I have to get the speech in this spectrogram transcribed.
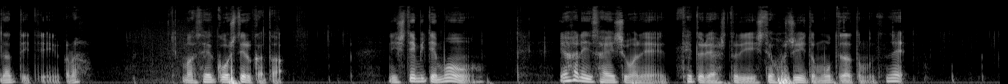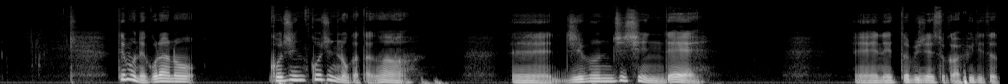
なんて言っていいのかな。まあ成功してる方にしてみても、やはり最初はね、手取り足取りしてほしいと思ってたと思うんですね。でもね、これあの、個人個人の方が、えー、自分自身で、えー、ネットビジネスとかアフィリエイト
